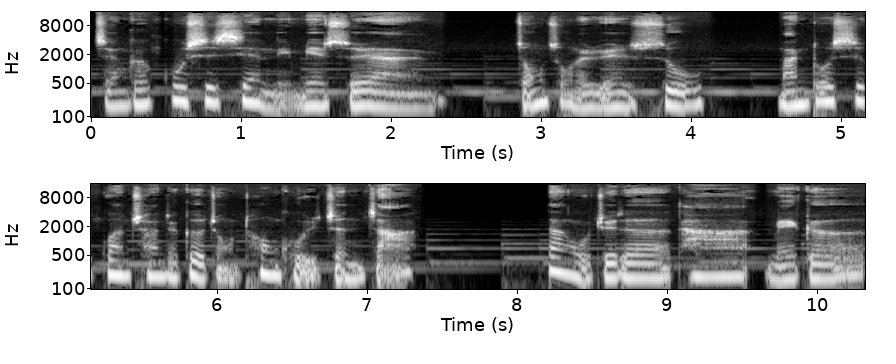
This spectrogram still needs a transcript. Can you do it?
整个故事线里面，虽然种种的元素，蛮多是贯穿着各种痛苦与挣扎。但我觉得它每个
